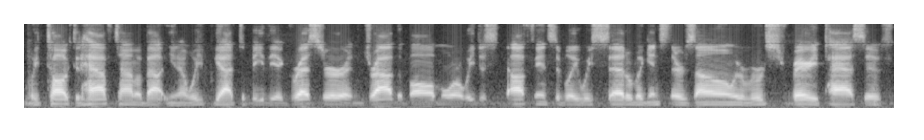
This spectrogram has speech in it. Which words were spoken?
we talked at halftime about you know we've got to be the aggressor and drive the ball more. We just offensively we settled against their zone. We were just very passive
